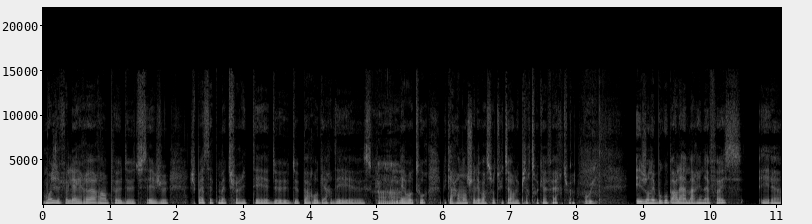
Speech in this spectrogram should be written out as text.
moi, j'ai fait l'erreur un peu de, tu sais, je, j'ai pas cette maturité de, de pas regarder euh, ce que, Ah. les retours, mais carrément, je suis allée voir sur Twitter le pire truc à faire, tu vois. Oui. Et j'en ai beaucoup parlé à Marina Foyce, et euh,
